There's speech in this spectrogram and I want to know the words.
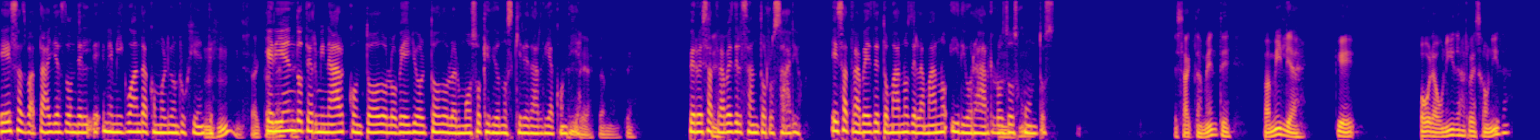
esas batallas donde el enemigo anda como león rugiente, queriendo terminar con todo lo bello, todo lo hermoso que Dios nos quiere dar día con día. Exactamente. Pero es a Sí. través del Santo Rosario, es a través de tomarnos de la mano y de orar los dos juntos. Exactamente. Familia que ora unida, reza unida,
